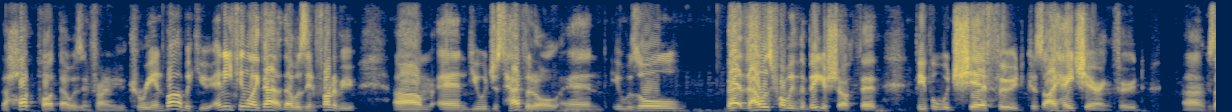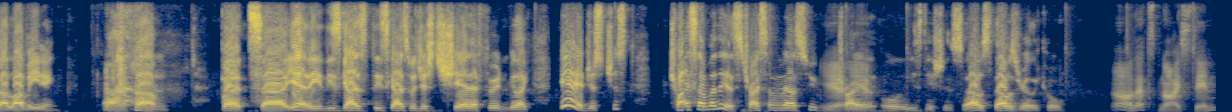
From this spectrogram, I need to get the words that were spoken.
the hot pot that was in front of you, Korean barbecue, anything like that that was in front of you, um, and you would just have it all, and it was all that. That was probably the biggest shock that people would share food because I hate sharing food because I love eating. um, but uh, yeah, these guys, these guys would just share their food and be like, "Yeah, just just try some of this, try some of our soup, Yeah, and try yeah. all these dishes." So that was that was really cool. Oh, that's nice then.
